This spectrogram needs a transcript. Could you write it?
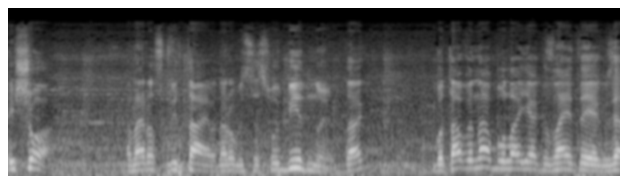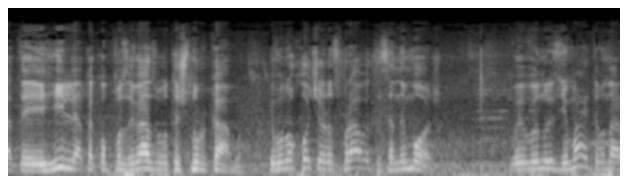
І що? Вона розквітає, вона робиться свобідною, так? Бо та вина була, як знаєте, як взяти гілля, тако позав'язувати шнурками. І воно хоче розправитися, не може. Ви вину знімаєте, вона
